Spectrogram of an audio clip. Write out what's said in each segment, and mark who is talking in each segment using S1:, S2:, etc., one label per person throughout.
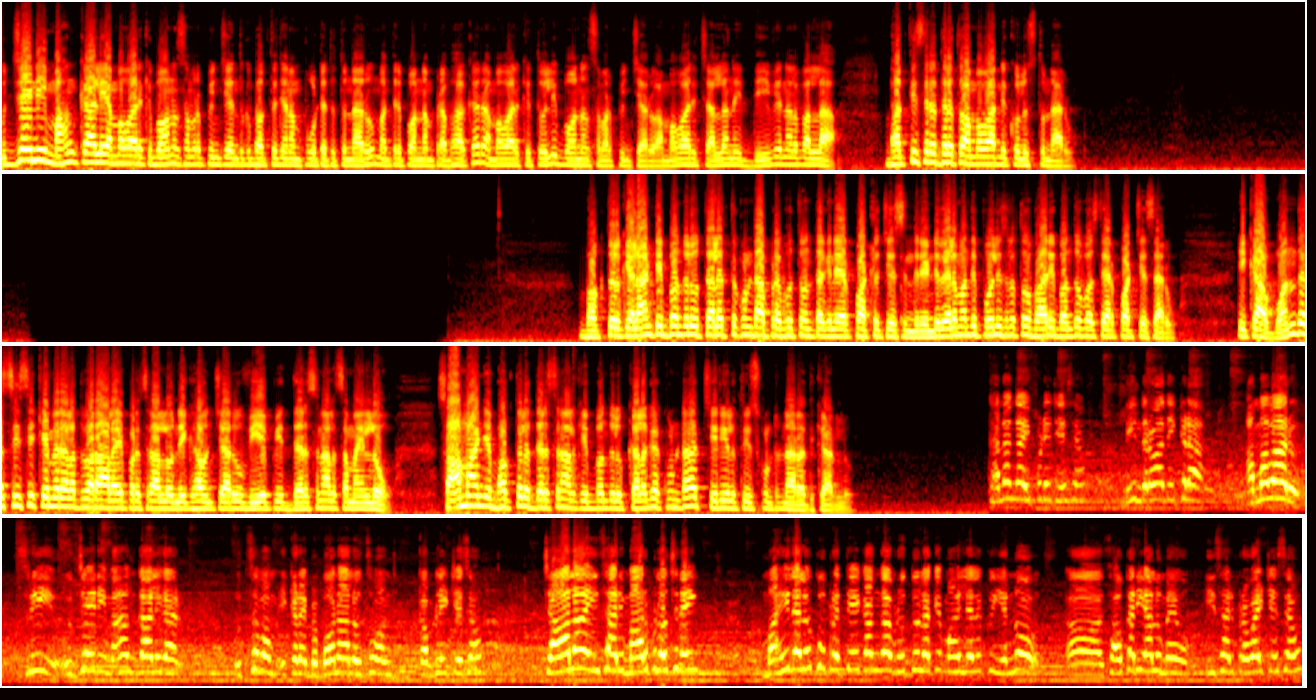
S1: ఉజ్జయిని మహంకాళి అమ్మవారికి బోనం సమర్పించేందుకు భక్తజనం పూటెత్తుతున్నారు. మంత్రి పొన్నం ప్రభాకర్ అమ్మవారికి తొలి బోనం సమర్పించారు. అమ్మవారి చల్లని దీవెనల వల్ల భక్తి శ్రద్ధలతో అమ్మవారిని కొలుస్తున్నారు. భక్తులకు ఎలాంటి ఇబ్బందులు తలెత్తకుండా ప్రభుత్వం తగిన ఏర్పాట్లు చేసింది. రెండు వేల మంది పోలీసులతో భారీ బందోబస్తు ఏర్పాటు చేశారు. ఇక వంద సీసీ కెమెరాల ద్వారా ఆలయ పరిసరాల్లో నిఘా ఉంచారు. వీఐపీ దర్శనాల సమయంలో సామాన్య భక్తుల దర్శనాలకు ఇబ్బందులు కలగకుండా చర్యలు తీసుకుంటున్నారు అధికారులు.
S2: ఘనంగా ఇప్పుడే చేశాం. దీని తర్వాత ఇక్కడ అమ్మవారు శ్రీ ఉజ్జయిని మహంకాళి గారు ఉత్సవం ఇక్కడ ఇప్పుడు బోనాల ఉత్సవం కంప్లీట్ చేశాం. చాలా ఈసారి మార్పులు వచ్చినాయి. మహిళలకు ప్రత్యేకంగా వృద్ధులకి మహిళలకు ఎన్నో సౌకర్యాలు మేము ఈసారి ప్రొవైడ్ చేశాం.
